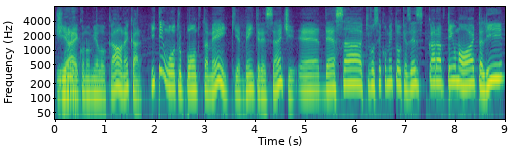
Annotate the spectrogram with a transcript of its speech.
girar a economia local, né, cara? E tem um outro ponto também que é bem interessante, é dessa que você comentou, que às vezes o cara tem uma horta ali,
